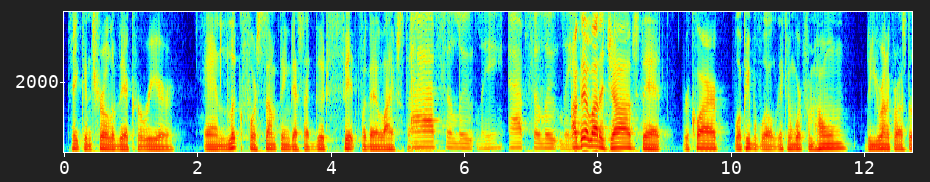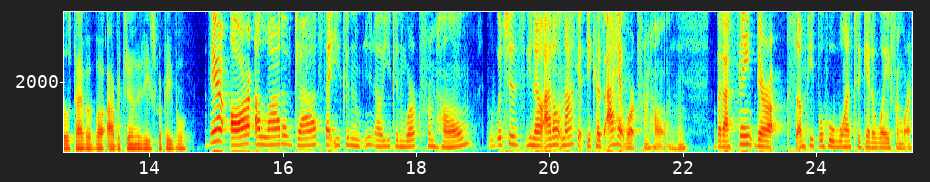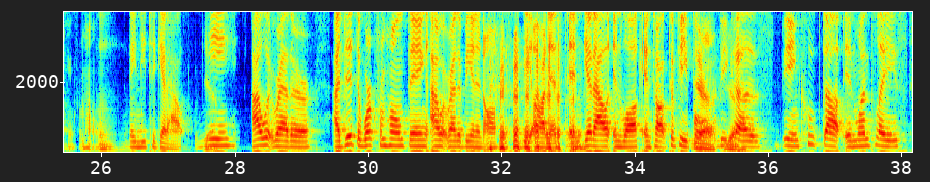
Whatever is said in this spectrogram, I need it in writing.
take control of their career and look for something that's a good fit for their lifestyle? Absolutely. Absolutely. Are there a lot of jobs that require well people well they can work from home? Do you run across those type of uh, opportunities for people? There are a lot of jobs that you can, you know, you can work from home, which is, you know, I don't knock it because I had worked from home. But I think there are some people who want to get away from working from home. They need to get out. Me, I would rather I did the work from home thing. I would rather be in an office to be honest and get out and walk and talk to people Yeah, yeah. because being cooped up in one place,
